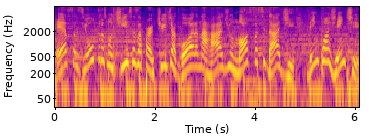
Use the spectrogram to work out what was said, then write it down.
Essas e outras notícias a partir de agora na rádio Nossa Cidade. Vem com a gente.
